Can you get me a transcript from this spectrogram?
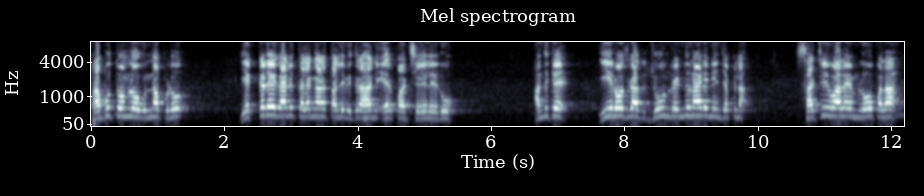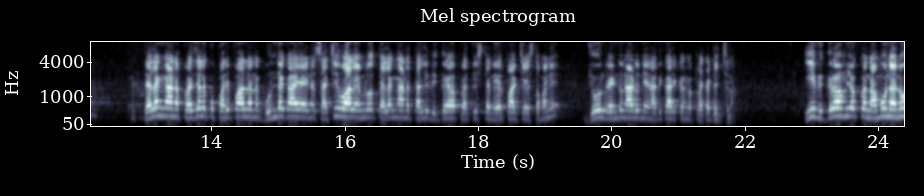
ప్రభుత్వంలో ఉన్నప్పుడు ఎక్కడే కానీ తెలంగాణ తల్లి విగ్రహాన్ని ఏర్పాటు చేయలేదు. అందుకే ఈరోజు కాదు జూన్ రెండు నాడే నేను చెప్పిన సచివాలయం లోపల తెలంగాణ ప్రజలకు పరిపాలన గుండెకాయ అయిన సచివాలయంలో తెలంగాణ తల్లి విగ్రహ ప్రతిష్టను ఏర్పాటు చేస్తామని జూన్ రెండు నాడు నేను అధికారికంగా ప్రకటించిన. ఈ విగ్రహం యొక్క నమూనాను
